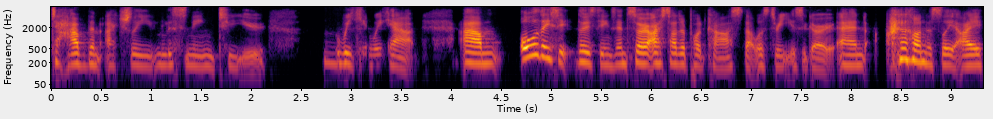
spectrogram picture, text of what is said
to have them actually listening to you Mm. week in, week out. Um, all of these those things. And so I started a podcast that was three years ago. And honestly, I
